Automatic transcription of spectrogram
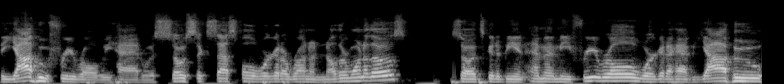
the Yahoo free roll we had was so successful. We're going to run another one of those. So it's going to be an MME free roll. We're going to have Yahoo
